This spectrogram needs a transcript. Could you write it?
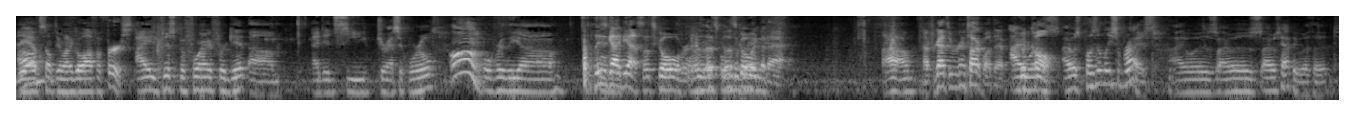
Do you have Um, something you want to go off of first? I just before I forget, um, I did see Jurassic World Oh, over the. Uh, please God, yes. Let's go over. it. Over- Let's over let's go break. into that. Um, I forgot that we were going to talk about that. I Good was call. I was pleasantly surprised. I was I was I was happy with it.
